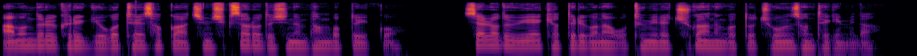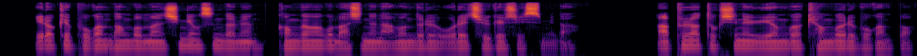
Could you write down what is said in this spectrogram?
아몬드를 그릭 요거트에 섞어 아침 식사로 드시는 방법도 있고 샐러드 위에 곁들이거나 오트밀에 추가하는 것도 좋은 선택입니다. 이렇게 보관 방법만 신경 쓴다면 건강하고 맛있는 아몬드를 오래 즐길 수 있습니다. 아플라톡신의 위험과 견과류 보관법.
